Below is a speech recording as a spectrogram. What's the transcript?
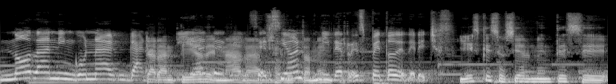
no da ninguna garantía, de, nada, inserción ni de respeto de derechos. Y es que socialmente se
